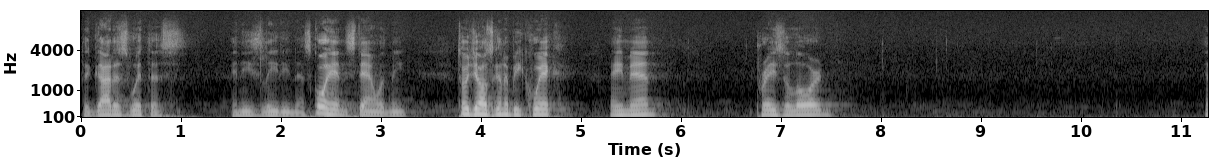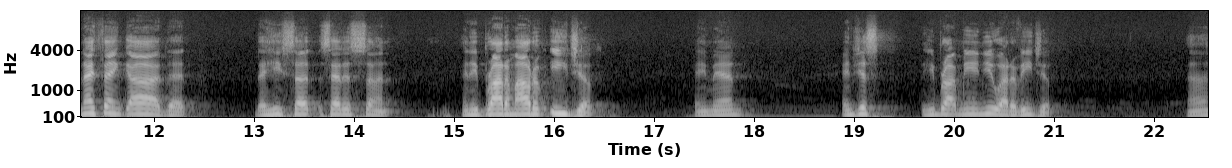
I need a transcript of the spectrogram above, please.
that God is with us and he's leading us. Go ahead and stand with me. Told you I was going to be quick. Amen. Praise the Lord. And I thank God that, that He set, set His Son and He brought Him out of Egypt. Amen. And just, He brought me and you out of Egypt. Huh?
